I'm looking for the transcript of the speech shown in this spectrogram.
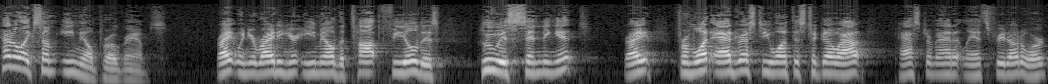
Kind of like some email programs, right? When you're writing your email, the top field is who is sending it, right? From what address do you want this to go out? Pastor Matt at lansefree.org.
